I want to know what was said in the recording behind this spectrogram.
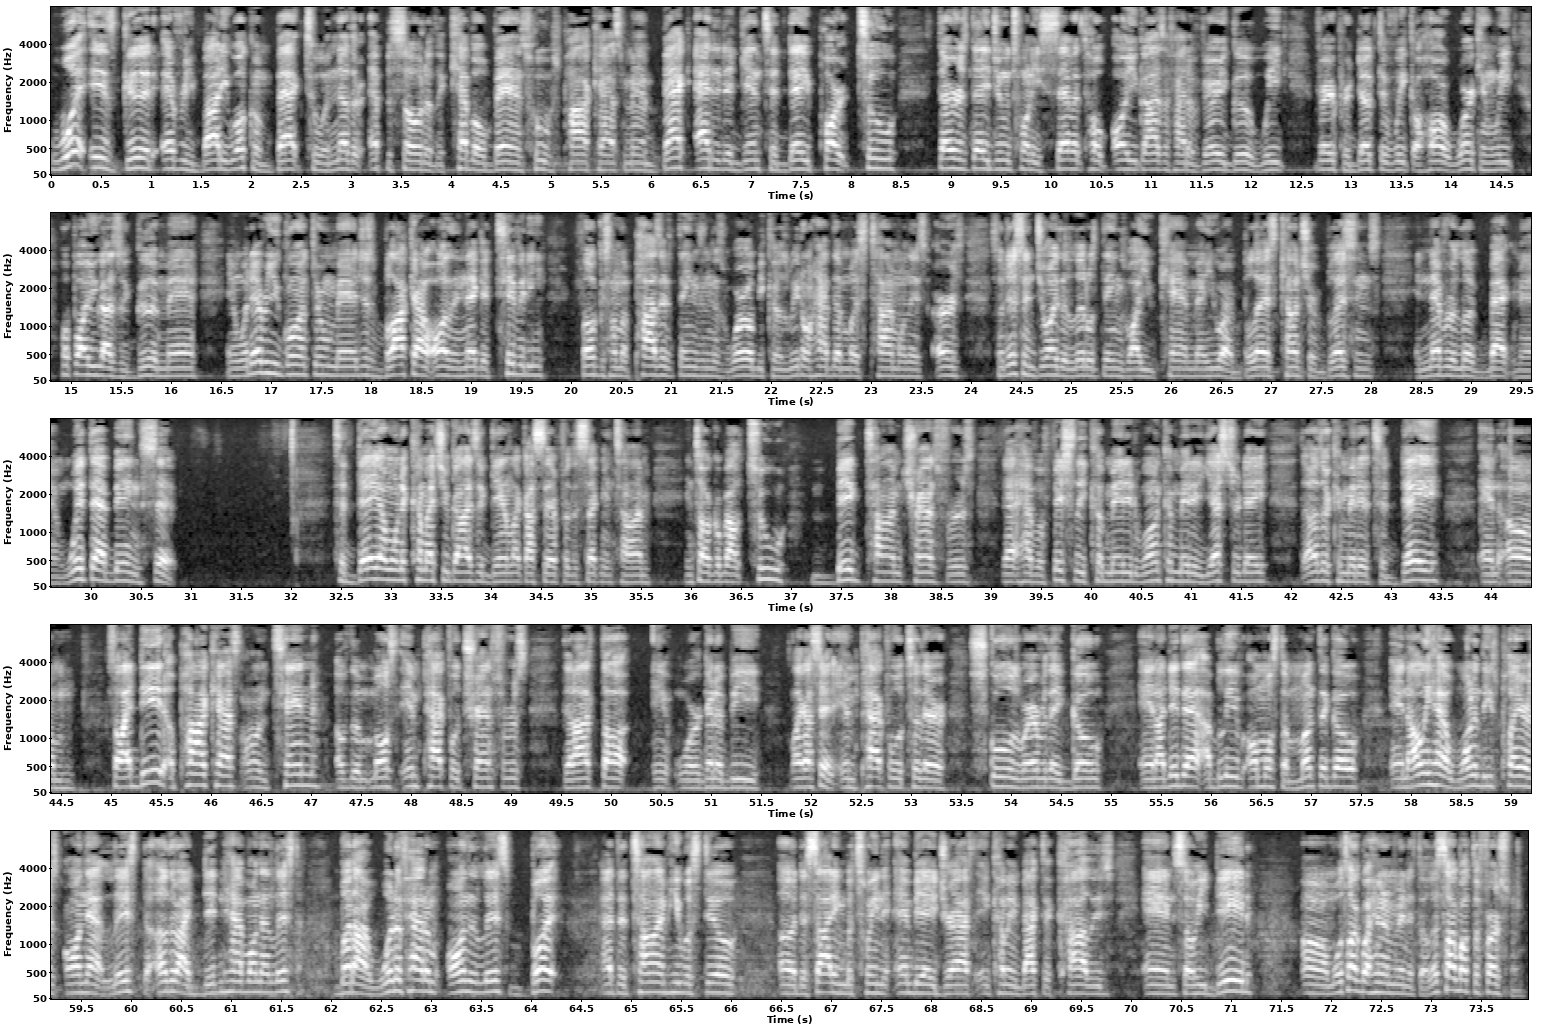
What is good, everybody? Welcome back to another episode of the Kevo Bands Hoops podcast, man. Back at it again today, part two, Thursday, June 27th. Hope all you guys have had a very good week, very productive week, a hard working week. Hope all you guys are good, man. And whatever you're going through, man, just block out all the negativity focus on the positive things in this world because we don't have that much time on this earth. So just enjoy the little things while you can, man. You are blessed. Count your blessings and never look back, man. With that being said, today I want to come at you guys again, like I said, for the second time and talk about two big time transfers that have officially committed. One committed yesterday, the other committed today. And um so I did a podcast on 10 of the most impactful transfers that I thought were going to be, like I said, impactful to their schools wherever they go. And I did that, I believe, almost a month ago. And I only had one of these players on that list. The other I didn't have on that list, but I would have had him on the list. But at the time, he was still uh, deciding between the NBA draft and coming back to college. And so he did. Um, we'll talk about him in a minute, though. Let's talk about the first one.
